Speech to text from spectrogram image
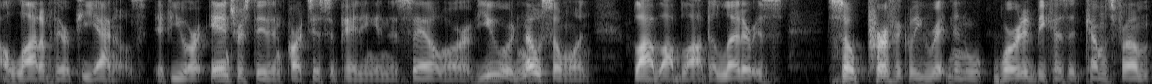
a lot of their pianos. If you are interested in participating in this sale, or if you or know someone, blah, blah, blah, the letter is so perfectly written and worded because it comes from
